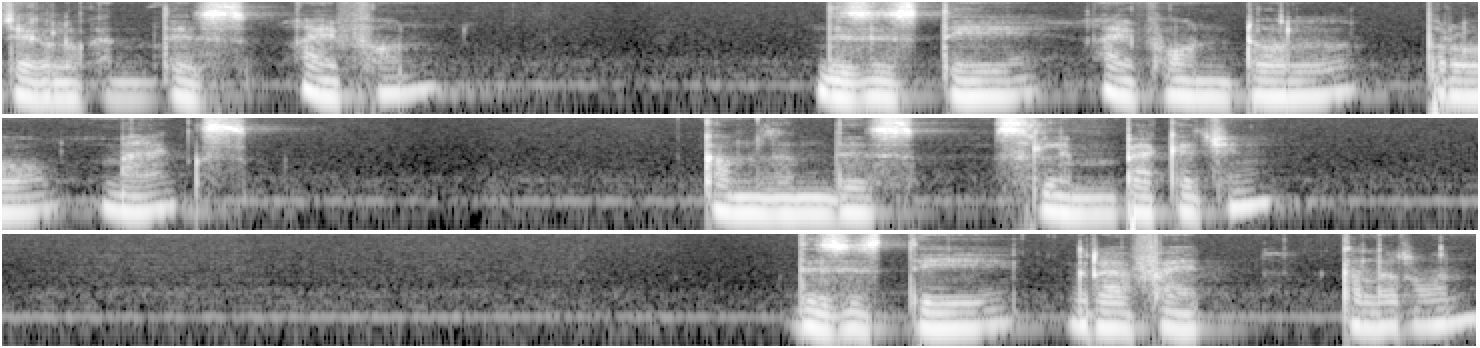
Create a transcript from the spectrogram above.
take a look at this iphone. This is the iphone 12 pro max. Comes in this slim packaging. This is the graphite color one.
